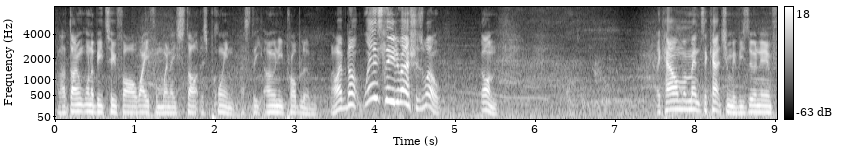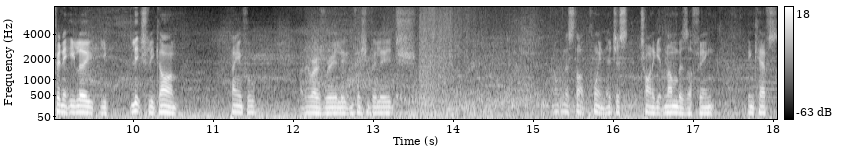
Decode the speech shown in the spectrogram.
And I don't want to be too far away from when they start this point. That's the only problem. I've not... Where's Leader Ash as well? Gone. Like, how am I meant to catch him if he's doing an infinity loot? You literally can't. Painful. Oh, they're over here, looting fishing village. I'm going to start a point. They're just trying to get numbers, I think. I think Kefs.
